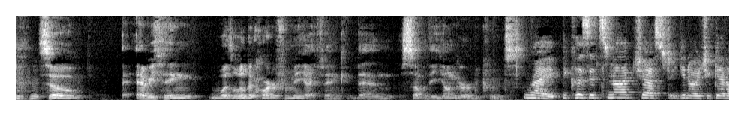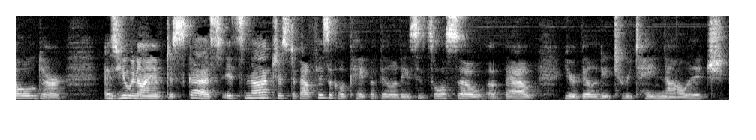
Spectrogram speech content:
so everything was a little bit harder for me, I think, than some of the younger recruits. Right, because it's not just, you know, as you get older, as you and I have discussed, it's not just about physical capabilities, it's also about your ability to retain knowledge,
